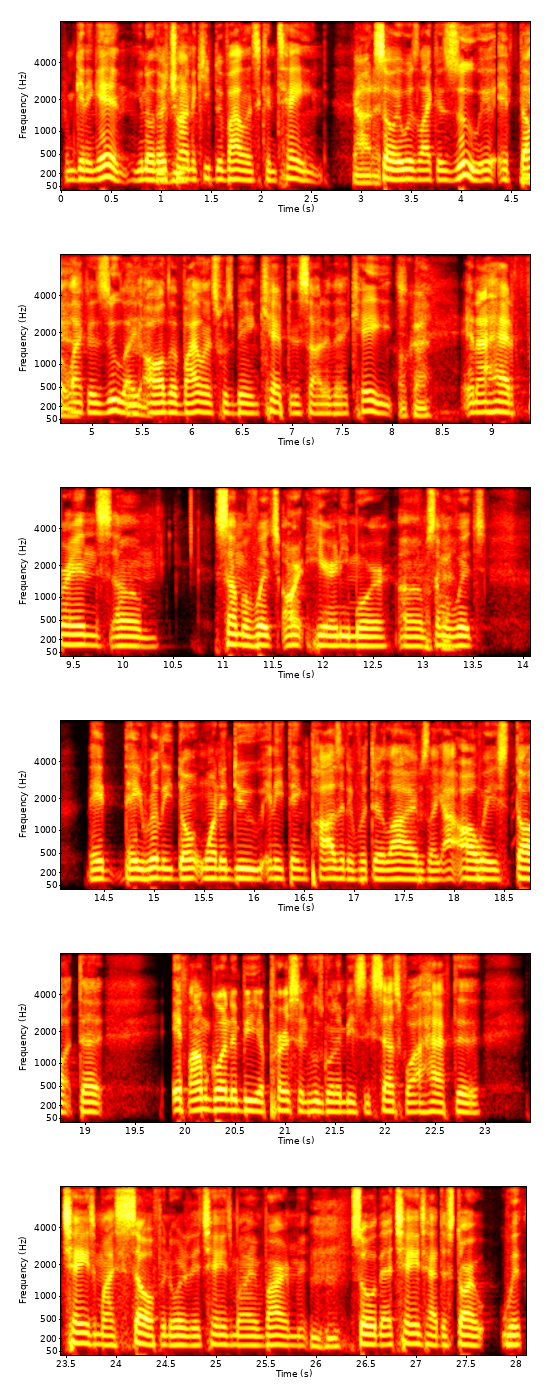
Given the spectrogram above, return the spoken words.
from getting in. You know, they're mm-hmm. trying to keep the violence contained. Got it. So it was like a zoo. It, it felt yeah. like a zoo. Like mm-hmm. all the violence was being kept inside of that cage. Okay and I had friends, um, some of which aren't here anymore, um, okay. some of which they they really don't want to do anything positive with their lives. Like I always thought that if I'm going to be a person who's going to be successful, I have to change myself in order to change my environment. Mm-hmm. So that change had to start with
